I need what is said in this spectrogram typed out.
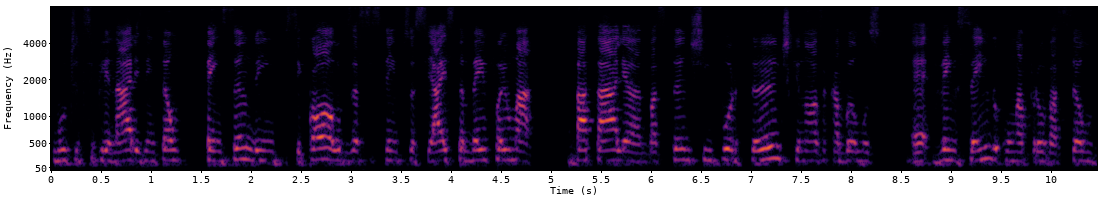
multidisciplinares, então, pensando em psicólogos, assistentes sociais, também foi uma batalha bastante importante que nós acabamos é, vencendo com a aprovação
